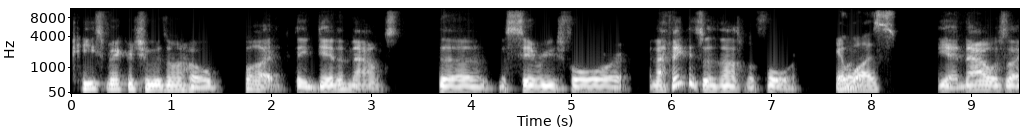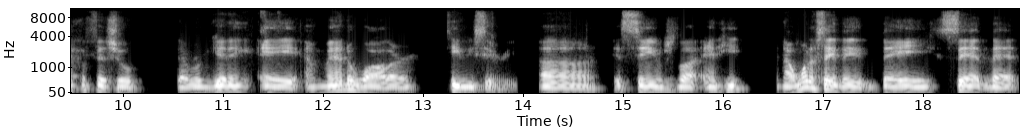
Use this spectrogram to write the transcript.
Peacemaker 2 is on hold, but they did announce the the series for, and I think this was announced before. It was. Yeah, now it's like official that we're getting a Amanda Waller TV series. Uh it seems like and he and I want to say they they said that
